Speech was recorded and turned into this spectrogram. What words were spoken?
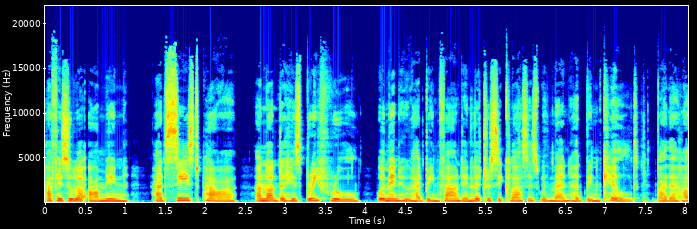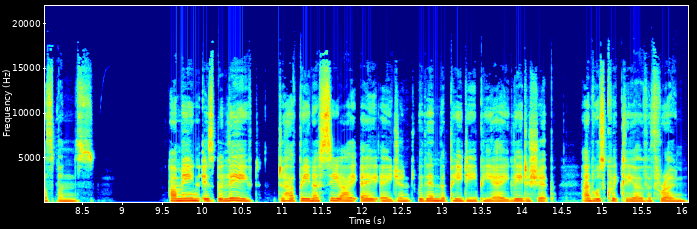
Hafizullah Amin had seized power, and under his brief rule, women who had been found in literacy classes with men had been killed by their husbands. Amin is believed to have been a CIA agent within the PDPA leadership and was quickly overthrown.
